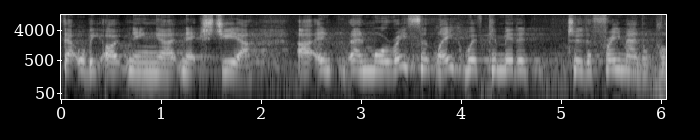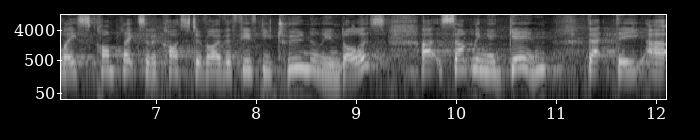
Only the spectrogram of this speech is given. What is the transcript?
that will be opening uh, next year. Uh, and, and more recently, we've committed to the Fremantle Police Complex at a cost of over $52 million, uh, something again that the, uh,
